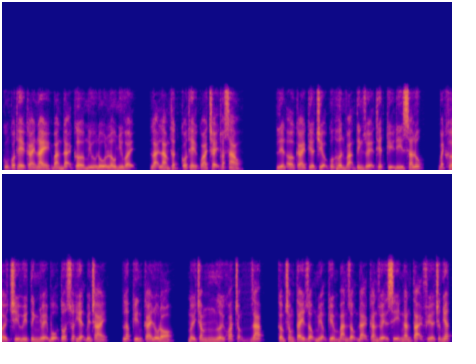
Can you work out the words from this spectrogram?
Cũng có thể cái này bản đại cờ mưu đồ lâu như vậy, lại làm thật có thể qua chạy thoát sao? Liền ở cái kia triệu quốc hơn vạn tinh duệ thiết kỵ đi xa lúc, bạch khởi chỉ huy tinh nhuệ bộ tốt xuất hiện bên trái, lấp kín cái lô đó, mấy trăm người khoát trọng giáp, cầm trong tay rộng miệng kiếm bản rộng đại càn duệ sĩ ngăn tại phía trước nhất,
